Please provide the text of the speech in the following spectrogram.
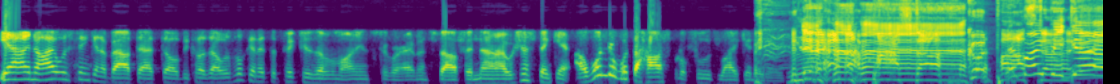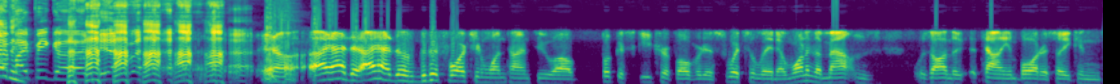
Yeah, I know. I was thinking about that though because I was looking at the pictures of him on Instagram and stuff, and then I was just thinking, I wonder what the hospital food's like in Italy. pasta, good pasta. might be Yeah, it might be good. Yeah. you know, I had the, I had the, the good fortune one time to uh, book a ski trip over to Switzerland, and one of the mountains was on the Italian border, so you can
